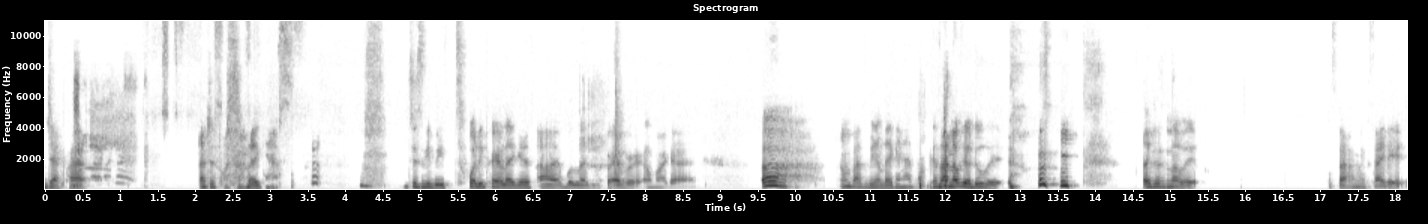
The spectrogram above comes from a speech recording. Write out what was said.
Jackpot. I just want some leggings. just give me 20 pair of leggings. I will love you forever. Oh my God. Ugh. I'm about to be in legging heaven because I know he'll do it. I just know it. So I'm excited.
